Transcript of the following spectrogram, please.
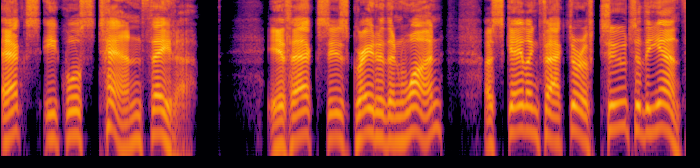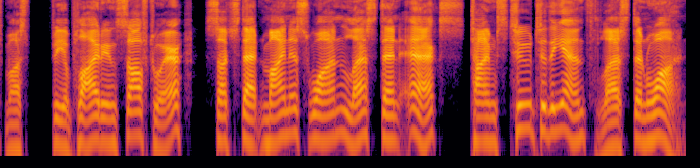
x equals tan theta. If x is greater than 1, a scaling factor of 2 to the nth must be applied in software such that minus 1 less than x times 2 to the nth less than 1.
